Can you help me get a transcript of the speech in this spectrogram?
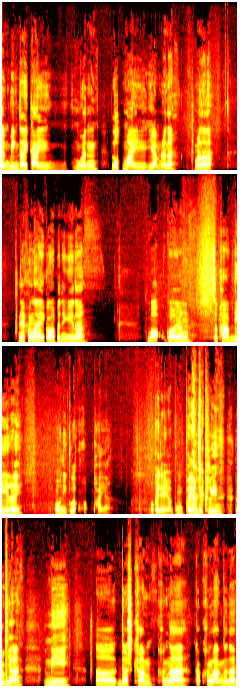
ยังวิ่งได้ไกลเหมือนรถใหม่เอี่ยมแล้วนะ มานั่นน่ะเนี่ยข้างในก็เป็นอย่างนี้นะ เบาะก็ยังสภาพดีเลยโอ้นี่เปลือกไผ่อะ โอเคเดี๋ยวผมพยายามจะคลีนทุกอย่างมีดัชคัมข้างหน้ากับข้างหลังแล้วนะ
